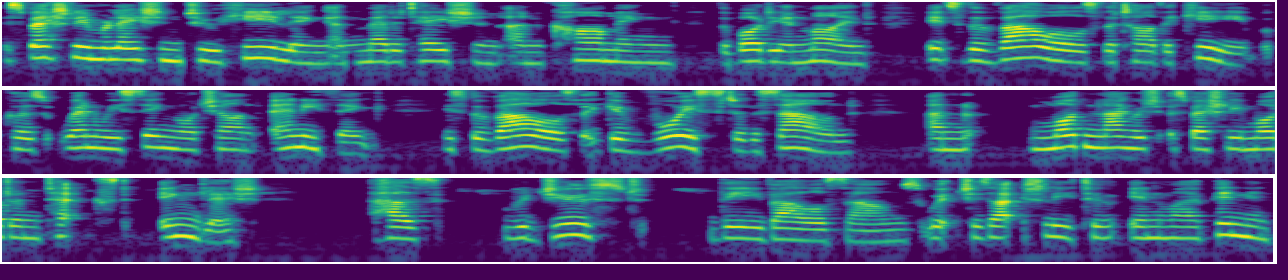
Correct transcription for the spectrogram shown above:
especially in relation to healing and meditation and calming the body and mind, it's the vowels that are the key because when we sing or chant anything, it's the vowels that give voice to the sound. And modern language, especially modern text English, has reduced the vowel sounds, which is actually, to, in my opinion,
